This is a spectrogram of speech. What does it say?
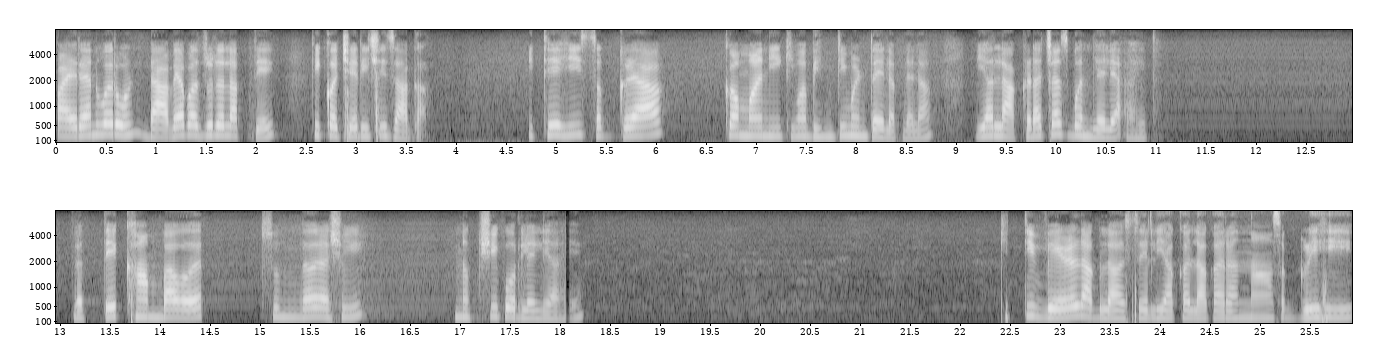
पायऱ्यांवरून डाव्या बाजूला लागते ती कचेरीची जागा. इथे ही सगळ्या कमानी किंवा भिंती म्हणता येईल आपल्याला या लाकडाच्याच बनलेल्या आहेत. प्रत्येक खांबावर सुंदर अशी नक्षी कोरलेली आहे. किती वेळ लागला असेल या कलाकारांना सगळी ही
